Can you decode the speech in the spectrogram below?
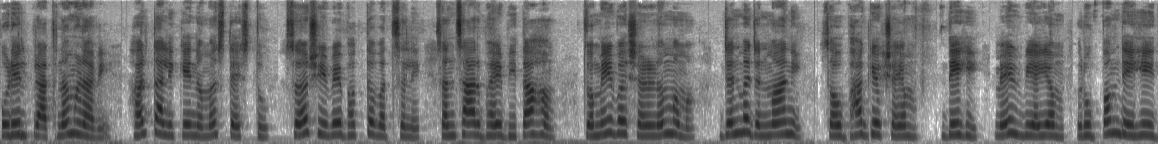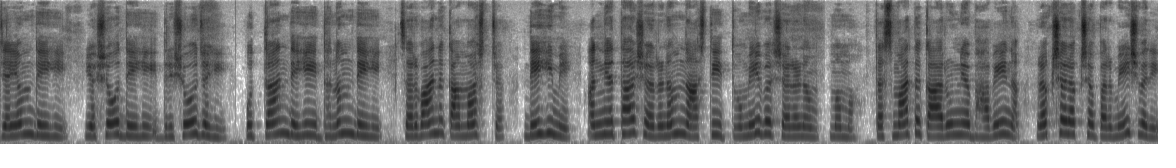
पुढील प्रार्थना म्हणावी. हरतालिके नमस्तेस्तु. स शिवे भक्तवत्सले संसार भय भीताहम. त्वमेव शरणं मम. जन्म जन्मानि सौभाग्यक्षयं देहि. मे व्ययं रूपं देहि जयं देहि यशो देहि दृशो जही. पुत्रान देही धनं देहि सर्वान कामाश्च देहि मे अन्यथा शरणं नास्ति त्वमेव शरणं मम। तस्मात् कारुण्यभावेन रक्ष रक्ष परमेश्वरी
